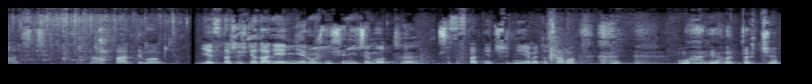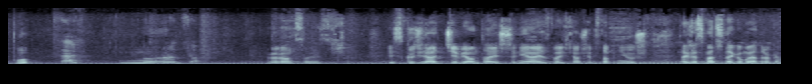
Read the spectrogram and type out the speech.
Patrzcie, na otwartym ogniu. Jest nasze śniadanie, nie różni się niczym od... E, przez ostatnie trzy dni jemy to samo. Mario, to ciepło. Tak? No. Gorąco. Gorąco jest dzisiaj. Jest godzina dziewiąta, jeszcze nie, a jest 28 stopni już. Także smacznego, moja droga.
